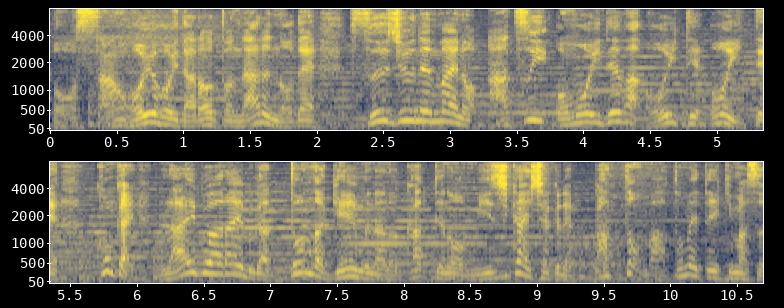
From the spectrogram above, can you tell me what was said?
おっさんホイホイだろうとなるので数十年前の熱い思い出は置いておいて今回ライブアライブがどんなゲームなのかってのを短い尺でパッとまとめていきます。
